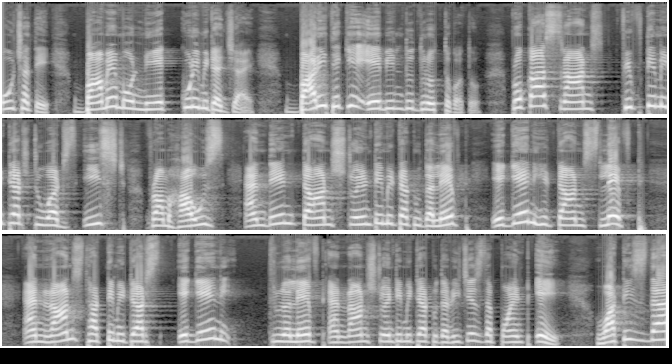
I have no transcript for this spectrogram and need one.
পৌঁছাতে বামে মন নিয়ে কুড়ি মিটার যায়। বাড়ি থেকে এ বিন্দু দূরত্ব কত Prakash runs fifty metre towards east from house and then turns twenty metre to the left again he turns left and runs 30 meters. Again to the left and runs 20 meter to the reaches the point A. What is the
